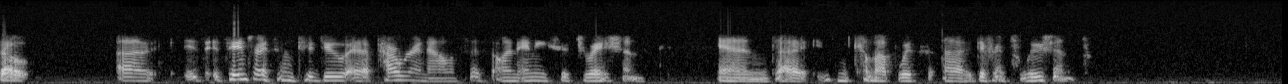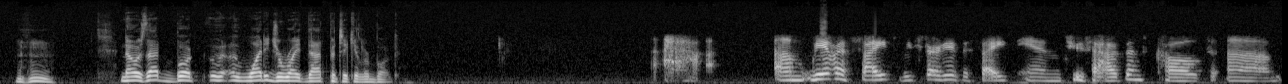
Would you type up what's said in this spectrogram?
So uh, it's, it's interesting to do a power analysis on any situation and uh, come up with uh, different solutions. Mm-hmm. Now, is that book? Uh, why did you write that particular book? Um, we have a site. We started a site in 2000 called um,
